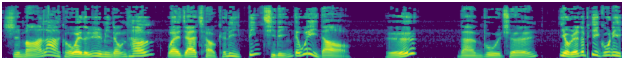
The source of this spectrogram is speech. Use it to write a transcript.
是麻辣口味的玉米浓汤，外加巧克力冰淇淋的味道。呃，难不成？”有人的屁股里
